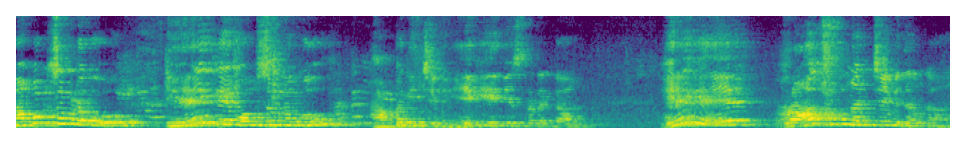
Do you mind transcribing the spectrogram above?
నపంసకుడకు ఏకే వంశమునకు అప్పగించింది ఏకే ఏం చేస్తున్నాడంట? హేగే రాజుకు నచ్చే విధంగా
